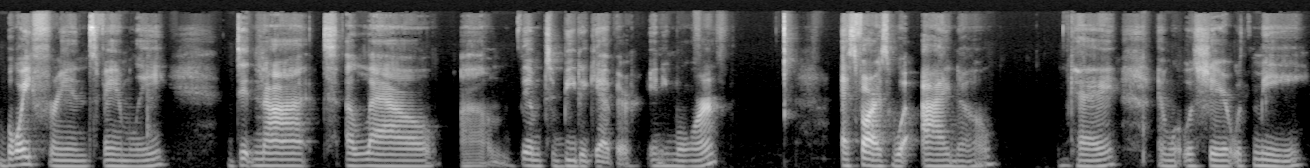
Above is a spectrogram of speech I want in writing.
boyfriend's family did not allow um, them to be together anymore, as far as what I know. Okay. And what was shared with me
